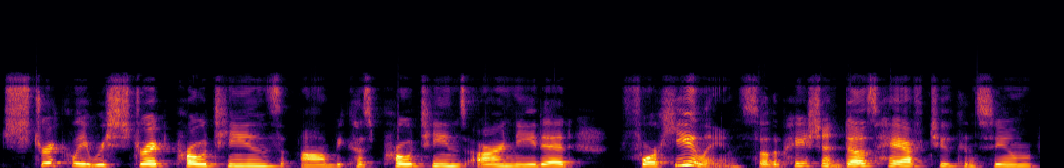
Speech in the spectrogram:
strictly restrict proteins um, because proteins are needed for healing. So the patient does have to consume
